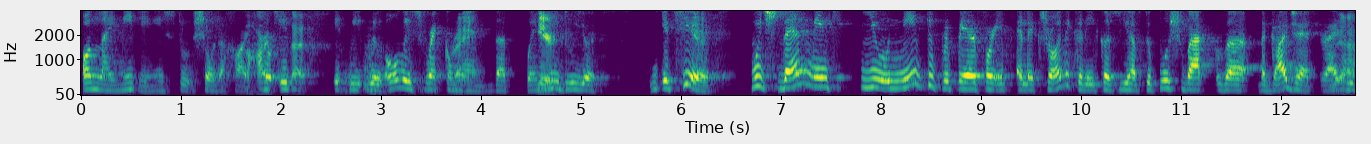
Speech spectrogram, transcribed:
online meeting is to show the the heart. heart so it, it we will always recommend that when Here. you do your, it's here. Which then means you need to prepare for it electronically because you have to push back the, the gadget, right? Yeah, You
